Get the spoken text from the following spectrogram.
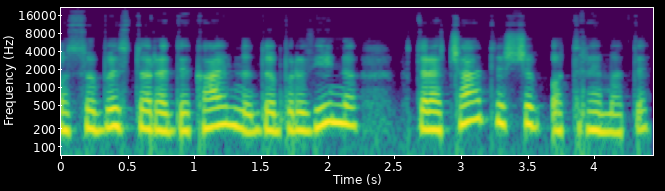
Особисто радикально, добровільно втрачати, щоб отримати,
